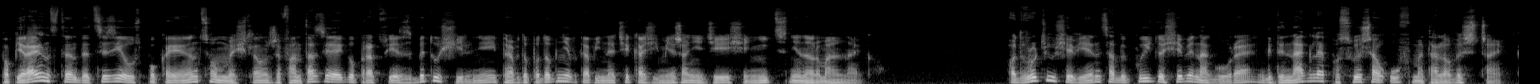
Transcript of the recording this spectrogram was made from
Popierając tę decyzję uspokajającą myślą, że fantazja jego pracuje zbyt usilnie i prawdopodobnie w gabinecie Kazimierza nie dzieje się nic nienormalnego. Odwrócił się więc, aby pójść do siebie na górę, gdy nagle posłyszał ów metalowy szczęk.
